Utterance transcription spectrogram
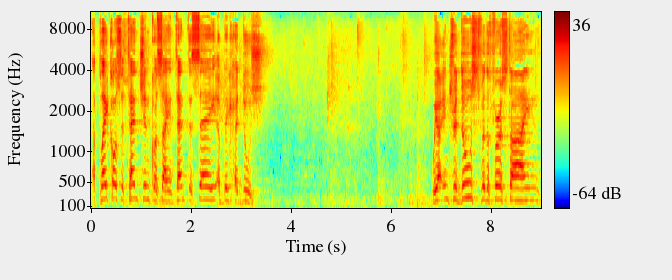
Now, play close attention because I intend to say a big hadush. We are introduced for the first time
